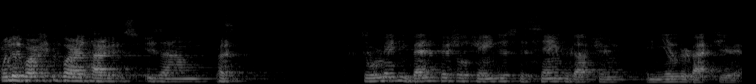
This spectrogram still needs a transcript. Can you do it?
when the, if the viral target is, is um, present. So we're making beneficial changes to SAM production in yogurt bacteria.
